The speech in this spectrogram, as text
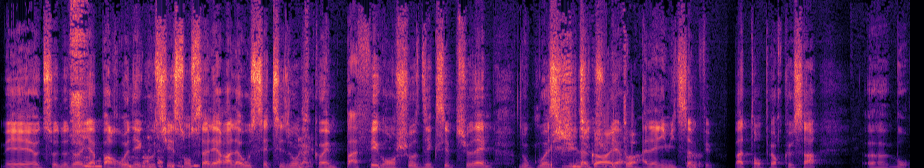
Mais Hudson Odoi, à part renégocier son salaire à la hausse cette saison, il n'a quand même pas fait grand chose d'exceptionnel. Donc moi, si est titulaire, à la limite, ça me fait pas tant peur que ça. Euh, bon,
